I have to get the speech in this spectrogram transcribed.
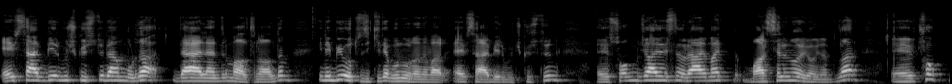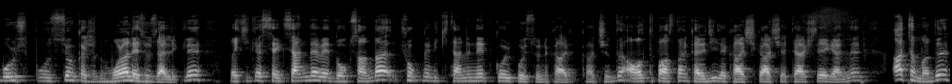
Ev sahibi 1.5 üstü ben burada değerlendirme altına aldım. Yine 1.32'de bunun oranı var ev sahibi 1.5 üstün. E, son mücadelesinde Real Madrid Barcelona ile oynadılar. E, çok boş pozisyon kaçırdı. Morales özellikle dakika 80'de ve 90'da çok net iki tane net gol pozisyonu kaçırdı. 6 pastan kaleciyle karşı karşıya tersiye geldi. Atamadı.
